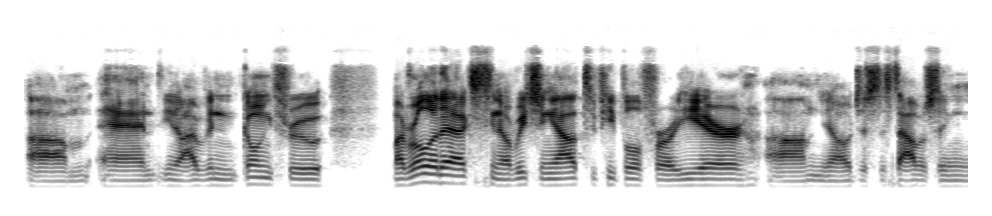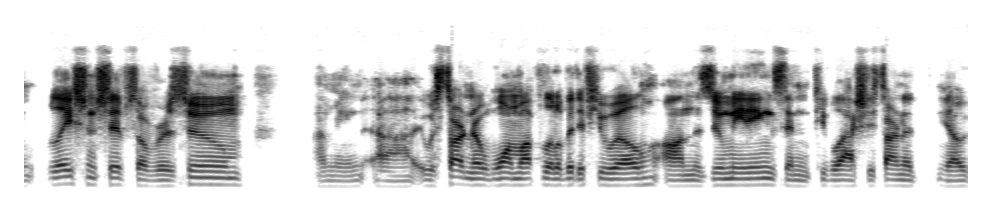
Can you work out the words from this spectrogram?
um, and you know, I've been going through my Rolodex, you know, reaching out to people for a year, um, you know, just establishing relationships over Zoom. I mean, uh, it was starting to warm up a little bit, if you will, on the Zoom meetings, and people actually starting to, you know,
